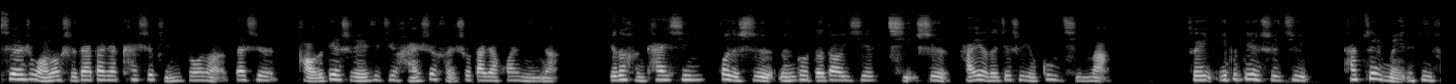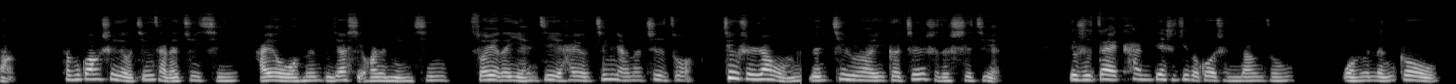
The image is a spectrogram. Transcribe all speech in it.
虽然是网络时代，大家看视频多了，但是好的电视连续剧还是很受大家欢迎的，觉得很开心，或者是能够得到一些启示，还有的就是有共情吧。所以一部电视剧。它最美的地方，它不光是有精彩的剧情，还有我们比较喜欢的明星，所有的演技，还有精良的制作，就是让我们能进入到一个真实的世界。就是在看电视剧的过程当中，我们能够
